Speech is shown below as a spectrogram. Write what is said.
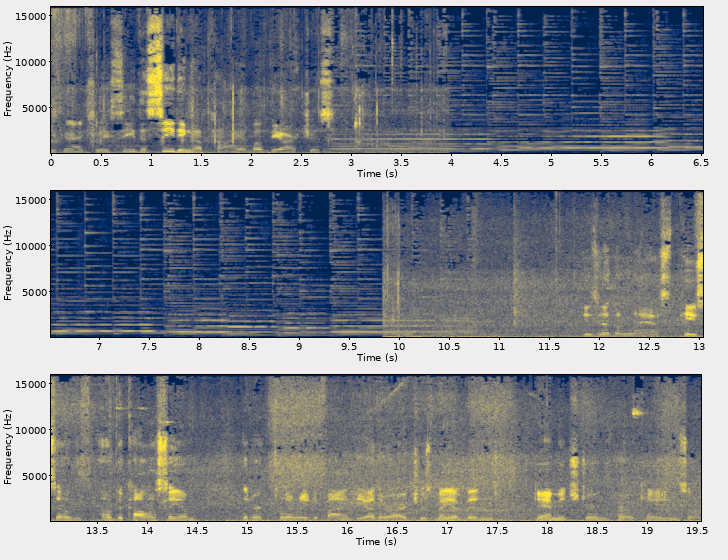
you can actually see the seating up high above the arches. These are the last piece of, of the Colosseum that are clearly defined. The other arches may have been damaged during hurricanes or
